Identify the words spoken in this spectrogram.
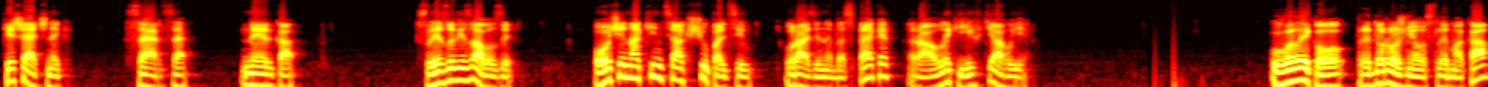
кишечник, серце, нирка, слизові залози, очі на кінцях щупальців. У разі небезпеки равлик їх втягує. У великого придорожнього слимака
